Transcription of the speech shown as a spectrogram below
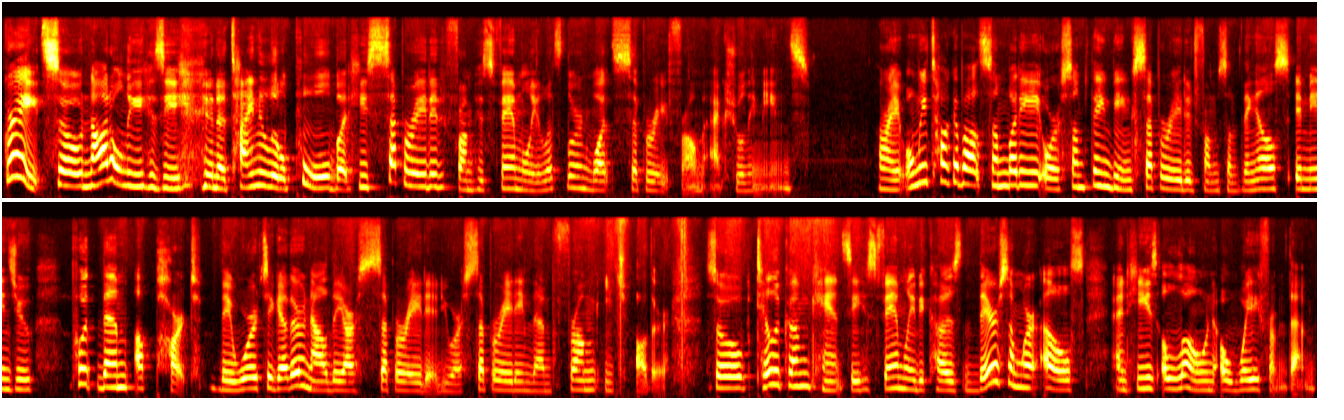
Great. So not only is he in a tiny little pool, but he's separated from his family. Let's learn what separate from actually means. All right, when we talk about somebody or something being separated from something else, it means you put them apart. They were together, now they are separated. You are separating them from each other. So Tilikum can't see his family because they're somewhere else and he's alone away from them.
